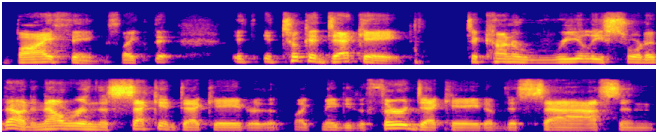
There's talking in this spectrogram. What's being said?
buy things. Like the, it, it took a decade to kind of really sort it out. And now we're in the second decade or the, like maybe the third decade of this saas. And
